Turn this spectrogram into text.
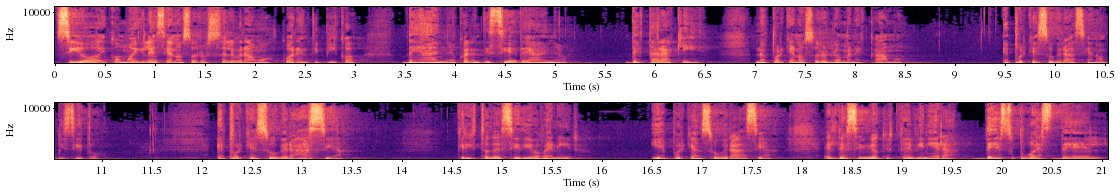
Si hoy como iglesia nosotros celebramos cuarenta y pico de años, cuarenta y siete años de estar aquí, no es porque nosotros lo merezcamos, es porque su gracia nos visitó. Es porque su gracia Cristo decidió venir. Y es porque en su gracia Él decidió que usted viniera después de Él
